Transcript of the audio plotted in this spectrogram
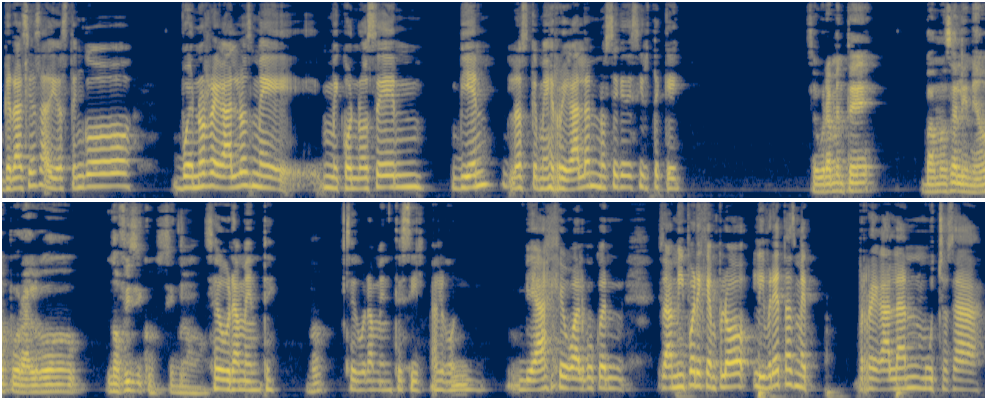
gracias a Dios tengo buenos regalos, me, me conocen bien los que me regalan, no sé qué decirte qué. Seguramente vamos alineado por algo no físico, sino... Seguramente. ¿No? Seguramente sí, algún viaje o algo con... O sea, a mí, por ejemplo, libretas me regalan mucho, o sea,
